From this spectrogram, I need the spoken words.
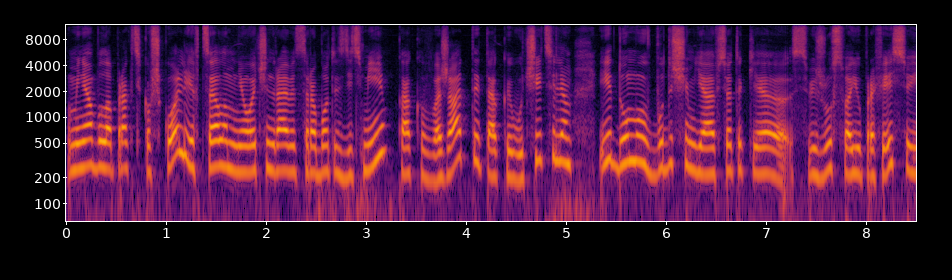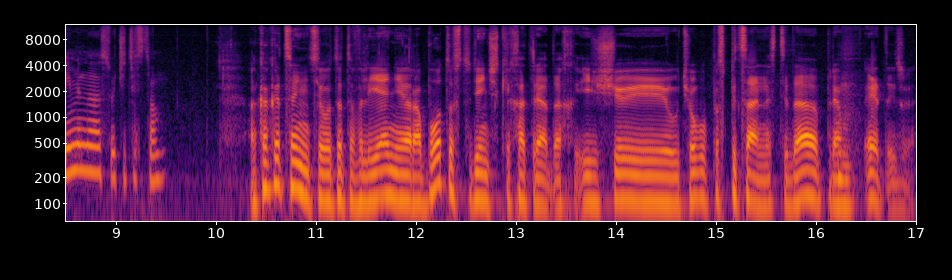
У меня была практика в школе, и в целом мне очень нравится работать с детьми, как вожатой, так и учителем. И думаю, в будущем я все-таки свяжу свою профессию именно с учительством. А как оцените вот это влияние работы в студенческих отрядах и еще и учебу по специальности, да, прям этой же?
